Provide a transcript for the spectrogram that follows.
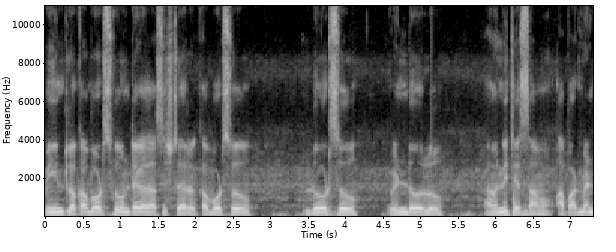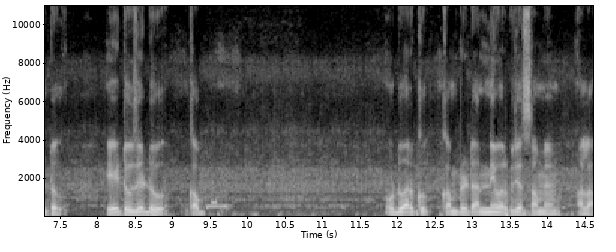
మీ ఇంట్లో కబోర్డ్స్ ఉంటాయి కదా సిస్టర్ కబోర్డ్స్ డోర్స్ విండోలు అవన్నీ చేస్తాము. Apartment A to Z cupboard work complete అన్ని వర్క్ చేస్తాం మేము అలా.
